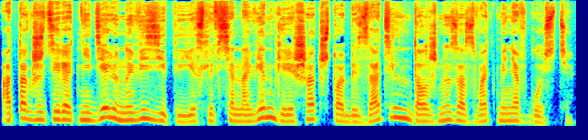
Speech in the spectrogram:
а также терять неделю на визиты, если все на Венге решат, что обязательно должны зазвать меня в гости.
